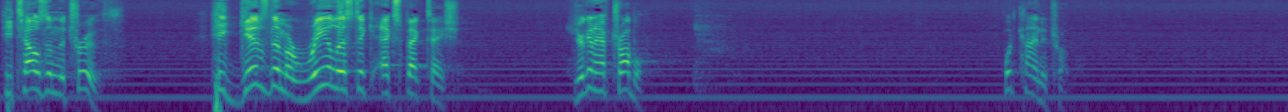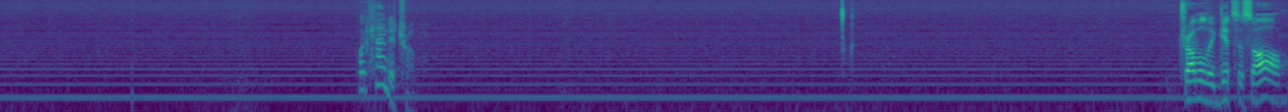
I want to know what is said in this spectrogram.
He tells them the truth. He gives them a realistic expectation. You're going to have trouble. What kind of trouble? What kind of trouble? Trouble that gets us all.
